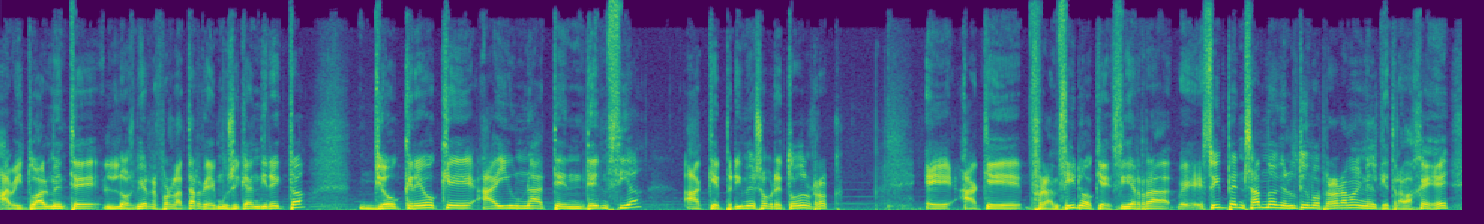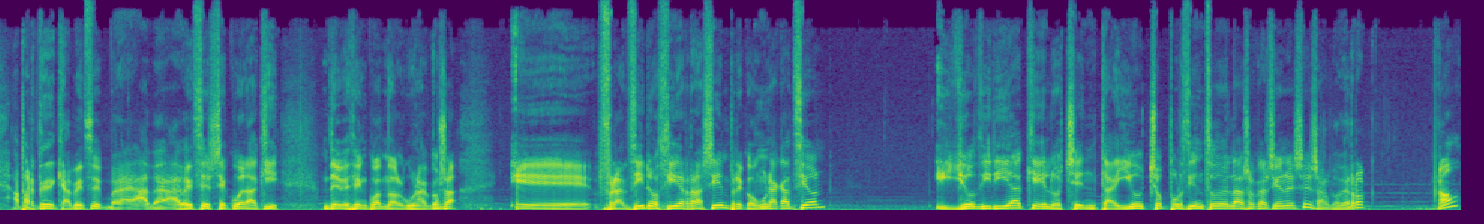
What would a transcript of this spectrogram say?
habitualmente los viernes por la tarde hay música en directo, yo creo que hay una tendencia a que prime sobre todo el rock. Eh, a que Francino, que cierra. eh, Estoy pensando en el último programa en el que trabajé, eh, aparte de que a veces, a, veces se cuela aquí de vez en cuando alguna cosa. Francino cierra siempre con una canción y yo diría que el 88% de las ocasiones es algo de rock, ¿no?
